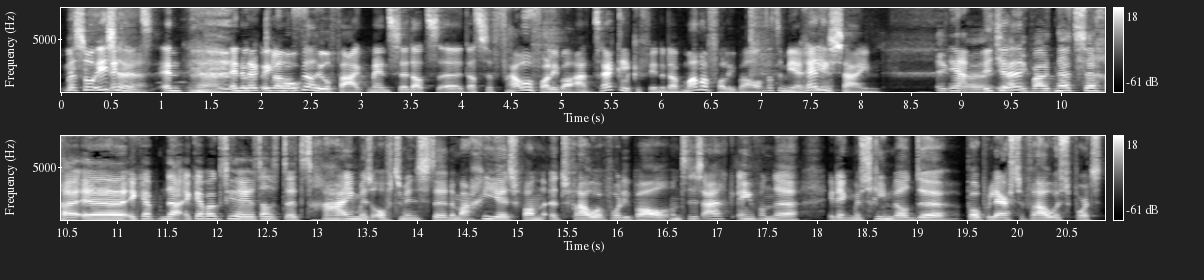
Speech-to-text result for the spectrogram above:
maar zo is het. En, en ook, ik hoor ook wel heel vaak mensen dat, eh, dat ze vrouwenvolleybal aantrekkelijker vinden dan mannenvolleybal. Omdat er meer rallies zijn. Ik, Ja. eh, Weet je? ja, ik wou het net zeggen. eh, ik, heb, nou, ik heb ook het idee dat het het geheim is, of tenminste de magie is van het vrouwenvolleybal. Want het is eigenlijk een van de, ik denk misschien wel de populairste vrouwensport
